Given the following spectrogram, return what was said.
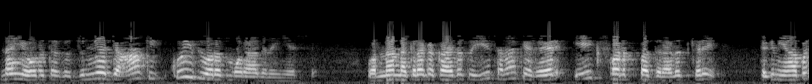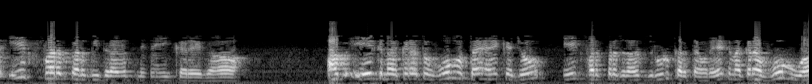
نہیں عورت ہے تو دنیا جہاں کی کوئی بھی عورت مراد نہیں ہے اس سے۔ ورنہ نکرا کا قاعدہ تو یہ تھا نا کہ غیر ایک فرد پر دلالت کرے۔ لیکن یہاں پر ایک فرد پر بھی دلالت نہیں کرے گا۔ اب ایک نکرا تو وہ ہوتا ہے کہ جو ایک فرد پر دلالت ضرور کرتا ہے اور ایک نکرا وہ ہوا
